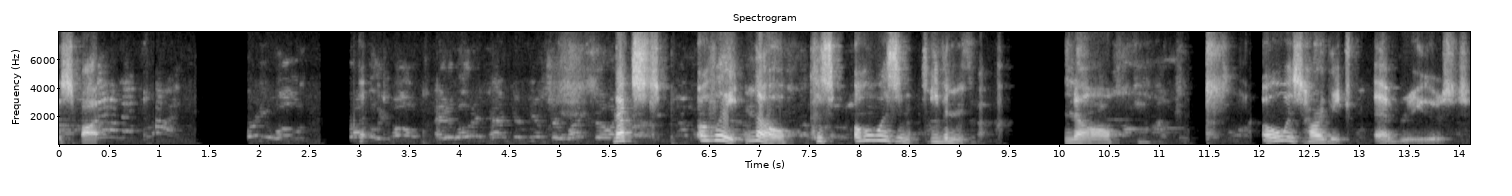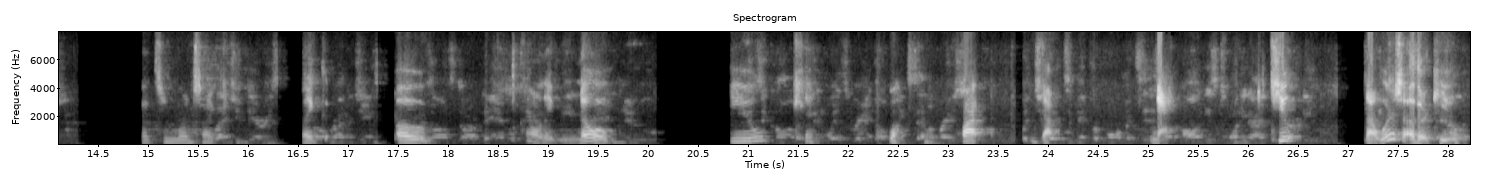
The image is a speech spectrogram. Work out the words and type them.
a spot. Next, oh wait, no, because O isn't even, no. O is hardly ever used. That's in one sec. Like, oh, I don't even know. You can, what, what, yeah, nah. Q, now where's the other Q?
